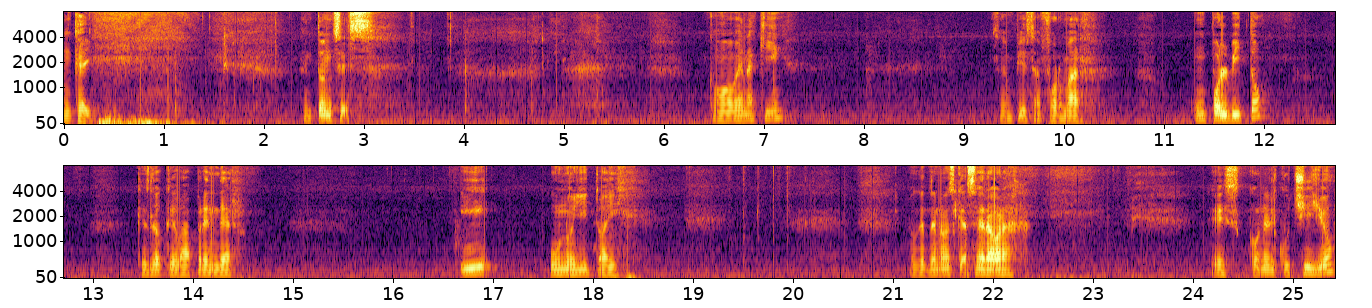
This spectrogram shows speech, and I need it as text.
Ok. Entonces, como ven aquí, se empieza a formar un polvito, que es lo que va a prender, y un hoyito ahí. Lo que tenemos que hacer ahora es con el cuchillo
